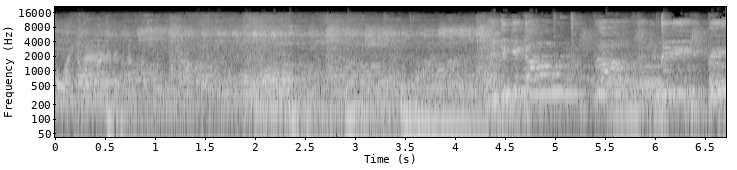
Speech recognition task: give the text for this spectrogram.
สวยมาก เด็กทำ Thinking out loud, maybe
